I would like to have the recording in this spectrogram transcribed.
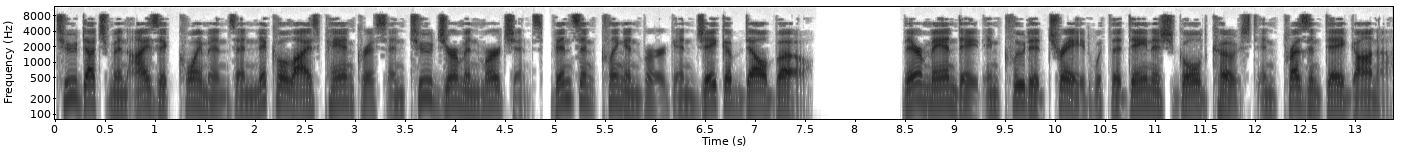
two Dutchmen Isaac Coymans and Nicolaes Pancras and two German merchants, Vincent Klingenberg and Jacob del Bo. Their mandate included trade with the Danish Gold Coast in present-day Ghana.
